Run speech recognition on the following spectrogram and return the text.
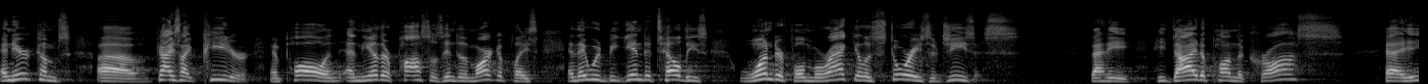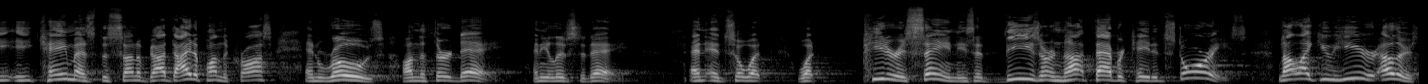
And here comes uh, guys like Peter and Paul and, and the other apostles into the marketplace, and they would begin to tell these wonderful, miraculous stories of Jesus. That he, he died upon the cross, uh, he, he came as the Son of God, died upon the cross, and rose on the third day, and he lives today. And, and so, what, what Peter is saying, he said, these are not fabricated stories not like you hear others.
